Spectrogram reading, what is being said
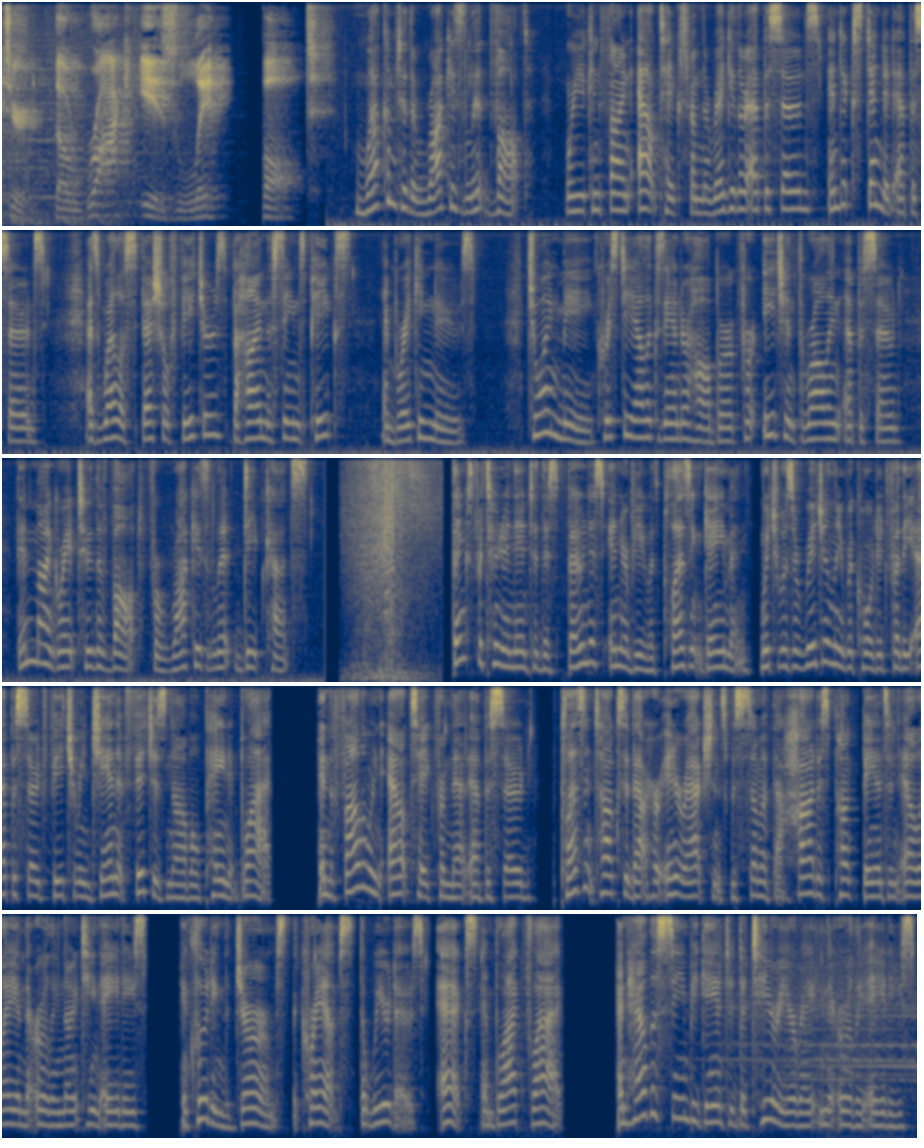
The Rock is Lit Vault. Welcome to the Rock is Lit Vault, where you can find outtakes from the regular episodes and extended episodes, as well as special features, behind the scenes peaks, and breaking news. Join me, Christy Alexander Hallberg, for each enthralling episode, then migrate to the vault for Rock is Lit Deep Cuts. Thanks for tuning in to this bonus interview with Pleasant Gehman, which was originally recorded for the episode featuring Janet Fitch's novel Paint It Black. In the following outtake from that episode, Pleasant talks about her interactions with some of the hottest punk bands in LA in the early 1980s, including the Germs, the Cramps, the Weirdos, X, and Black Flag, and how the scene began to deteriorate in the early 80s.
